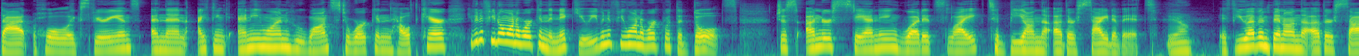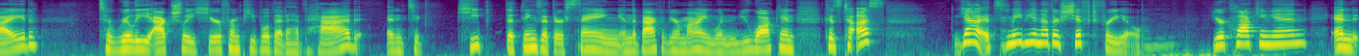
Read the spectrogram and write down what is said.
that whole experience and then I think anyone who wants to work in healthcare even if you don't want to work in the NICU even if you want to work with adults just understanding what it's like to be on the other side of it Yeah. if you haven't been on the other side to really actually hear from people that have had and to keep the things that they're saying in the back of your mind when you walk in because to us yeah it's maybe another shift for you. You're clocking in and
